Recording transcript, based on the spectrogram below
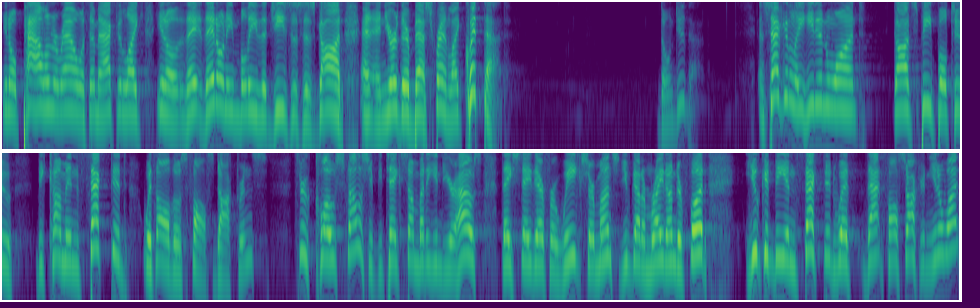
you know, palling around with them, acting like, you know, they, they don't even believe that Jesus is God and, and you're their best friend. Like, quit that. Don't do that. And secondly, he didn't want God's people to become infected with all those false doctrines through close fellowship. You take somebody into your house, they stay there for weeks or months, and you've got them right underfoot. You could be infected with that false doctrine. You know what?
